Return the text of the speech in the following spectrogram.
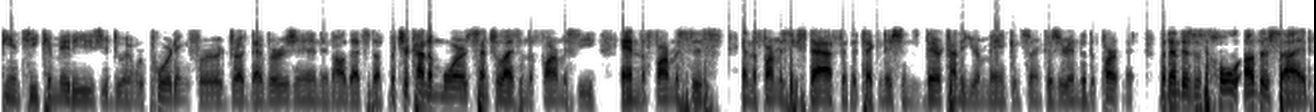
P&T committees, you're doing reporting for drug diversion and all that stuff, but you're kind of more centralized in the pharmacy and the pharmacists and the pharmacy staff and the technicians, they're kind of your main concern because you're in the department. But then there's this whole other side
